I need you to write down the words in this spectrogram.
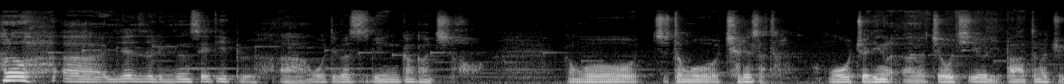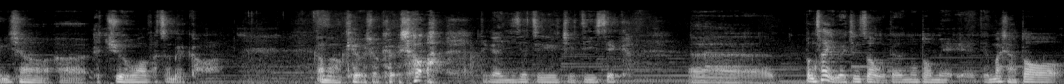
Hello，呃，现在是凌晨三点半啊，我这个视频刚刚剪好，咁我记得我吃力死脱了，我决定了，呃，接下去一个礼拜，等个群里向，呃，一句闲话也勿准备讲了。啊嘛，开玩笑，开玩笑啊！这个现在只有九点三刻，呃，本身以为今朝会得弄到蛮晚，但没想到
